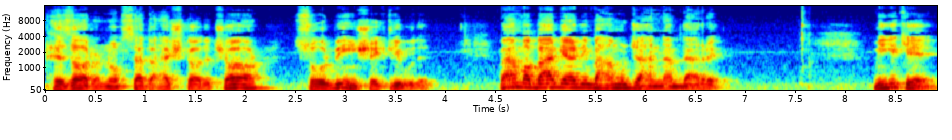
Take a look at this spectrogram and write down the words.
1984 سوربی این شکلی بوده. و اما برگردیم به همون جهنم دره. میگه که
